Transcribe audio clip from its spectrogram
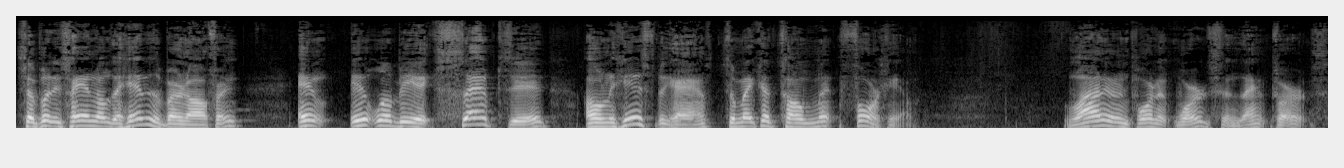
shall put his hand on the head of the burnt offering, and it will be accepted on his behalf to make atonement for him. A lot of important words in that verse.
